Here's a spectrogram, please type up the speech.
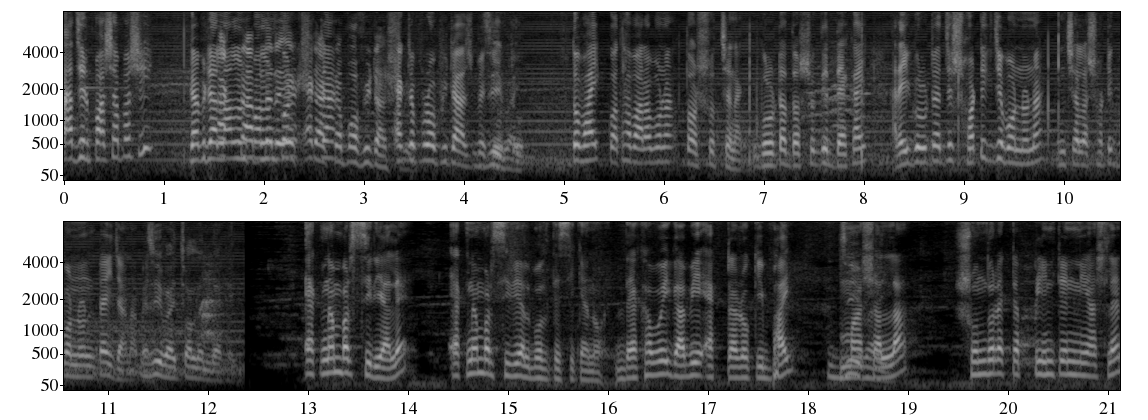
কাজের পাশাপাশি গাভীটা লালন পালন করেন extra একটা profit আসবে। একটা প্রফিট আসবে জি কিন্তু। ভাই। তো ভাই কথা বাড়াবো না তর্স হচ্ছে না। গরুটা দর্শকদের দেখাই। আর এই গরুটার যে সঠিক যে বর্ণনা ইনশাল্লাহ সঠিক বর্ণনাটাই জানাবেন। জি ভাই চলেন দেখেন এক নাম্বার সিরিয়ালে এক নাম্বার সিরিয়াল বলতেছি কেন? দেখাবোই গাবি একটা রকিব ভাই। মাশাল্লাহ সুন্দর একটা প্রিন্টের নিয়ে আসলেন।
